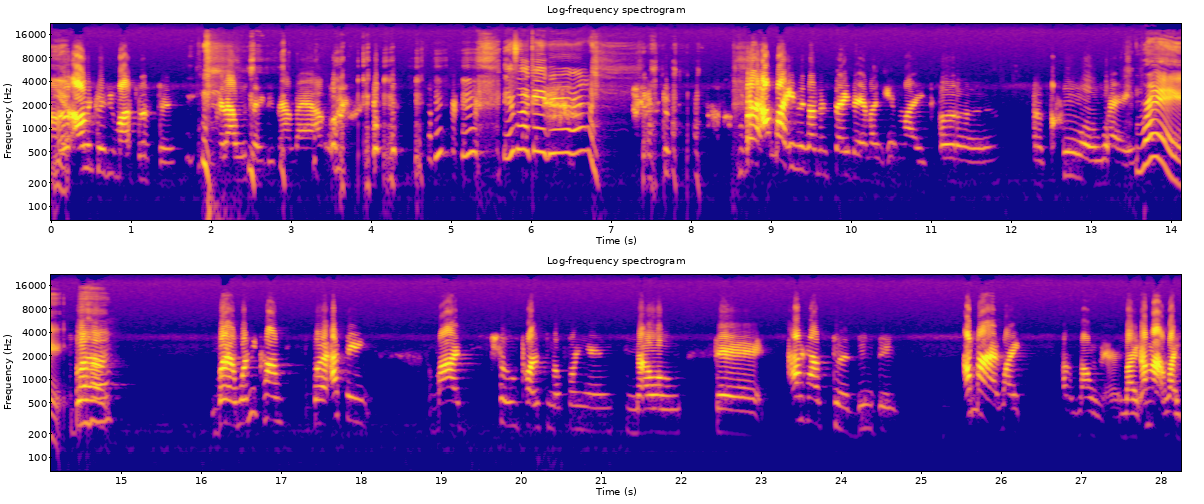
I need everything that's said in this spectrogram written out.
Yeah. Only because you my sister. And I will say this out loud. it's okay, girl. but I'm not even gonna say that like in like a a cool way. Right. But uh-huh. But when it comes, but I think my true personal friends know that I have to do this. I'm not like a loner. Like I'm not like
